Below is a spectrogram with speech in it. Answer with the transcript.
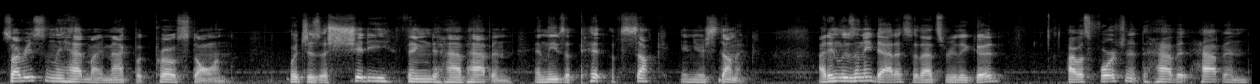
So I recently had my MacBook Pro stolen, which is a shitty thing to have happen and leaves a pit of suck in your stomach. I didn't lose any data, so that's really good. I was fortunate to have it happen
